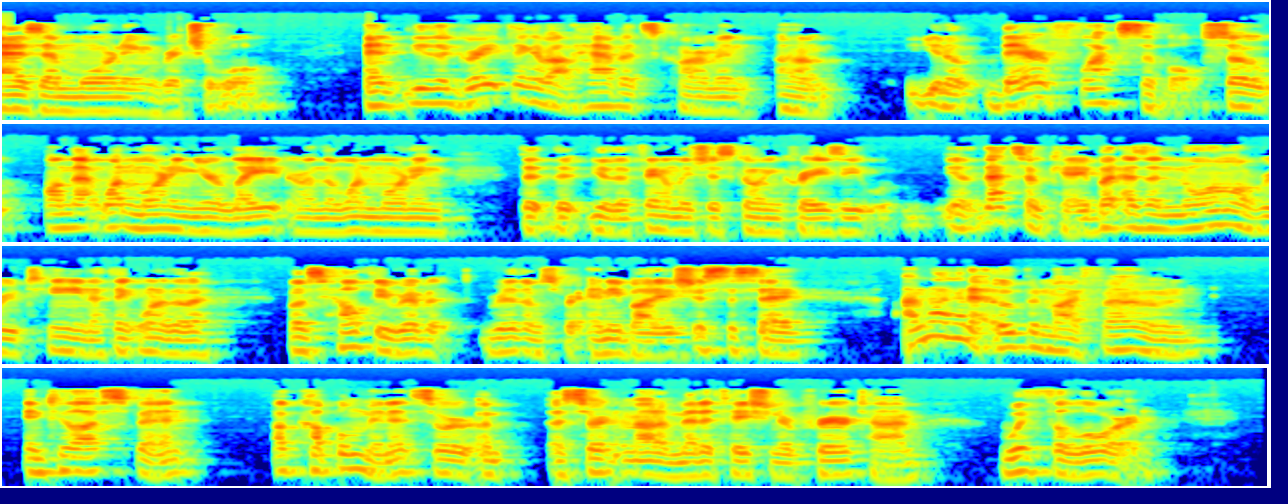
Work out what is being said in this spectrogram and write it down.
as a morning ritual. And the great thing about habits, Carmen, um, you know, they're flexible. So on that one morning you're late, or on the one morning that the, you know, the family's just going crazy, you know, that's okay. But as a normal routine, I think one of the most healthy rhythms for anybody is just to say, I'm not going to open my phone until I've spent a couple minutes or a, a, certain amount of meditation or prayer time with the Lord.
